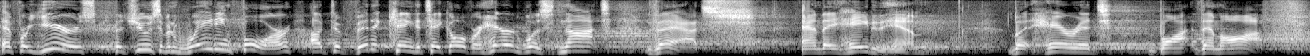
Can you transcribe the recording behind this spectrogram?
And for years, the Jews have been waiting for a Davidic king to take over. Herod was not that, and they hated him. But Herod bought them off.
